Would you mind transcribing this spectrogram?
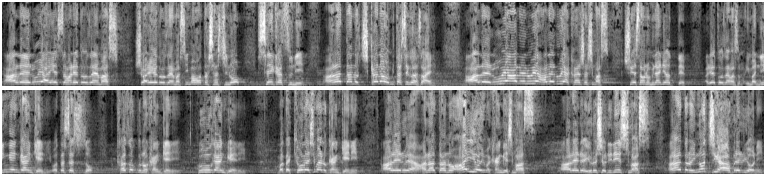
ハレルヤ、イエス様ありがとうございます。主ありがとうございます。今私たちの生活にあなたの力を満たしてください。ハレルヤ、ハレルヤ、ハレルヤ、感謝します。主イエス様の皆によって、ありがとうございます。今人間関係に、私たちと家族の関係に、夫婦関係に、また兄弟姉妹の関係に、ハレルヤ、あなたの愛を今歓迎します。ハレルヤ、許しをリリースします。あなたの命が溢れるように、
